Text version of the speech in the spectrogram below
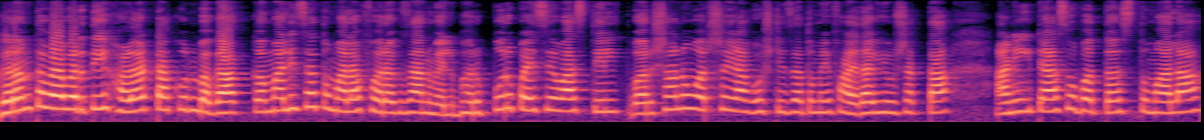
गरम तव्यावरती हळद टाकून बघा. कमालीचा तुम्हाला फरक जाणवेल. भरपूर पैसे वाचतील. वर्षानुवर्ष या गोष्टीचा तुम्ही फायदा घेऊ शकता. आणि त्यासोबतच तुम्हाला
